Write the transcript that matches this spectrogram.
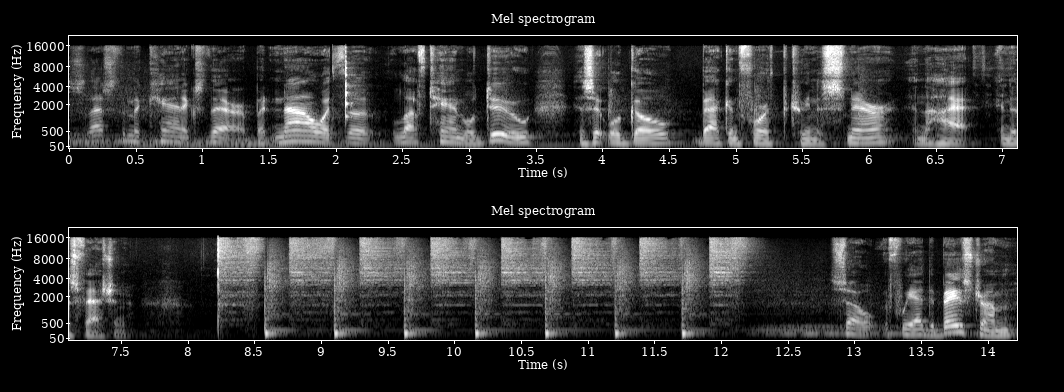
So that's the mechanics there. But now what the left hand will do is it will go back and forth between the snare and the hi-hat in this fashion. So if we add the bass drum,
